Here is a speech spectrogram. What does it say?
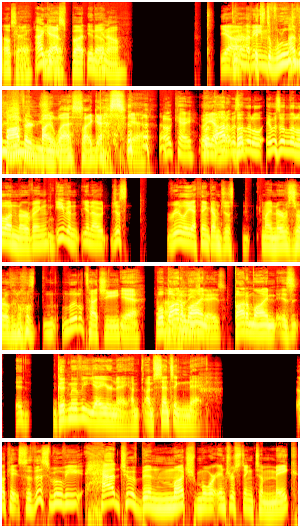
Okay, So, I you guess, but you know, you know. know, Yeah, I mean, it's the world I'm bothered by illusion. less, I guess. Yeah. okay, But but yeah, no, bottom- it was but- a little, it was a little unnerving. Even you know, just really, I think I'm just my nerves are a little, little touchy. Yeah. Well, uh, bottom line, days. bottom line is it, good movie, yay or nay? I'm I'm sensing nay. Okay, so this movie had to have been much more interesting to make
